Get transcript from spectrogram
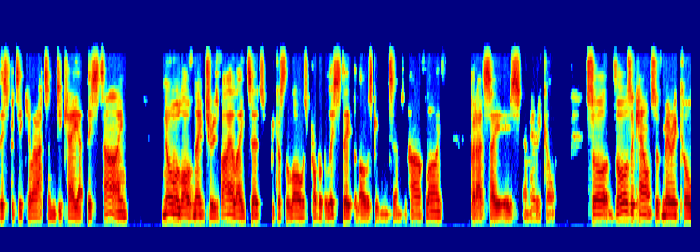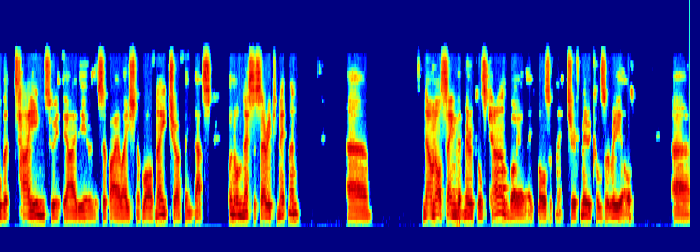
this particular atom decay at this time, no law of nature is violated because the law was probabilistic, the law was given in terms of half life, but I'd say it is a miracle. So those accounts of miracle that tie into it, the idea that it's a violation of law of nature, I think that's an unnecessary commitment. Um, now, I'm not saying that miracles can't violate laws of nature. If miracles are real, uh,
